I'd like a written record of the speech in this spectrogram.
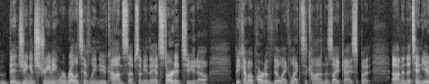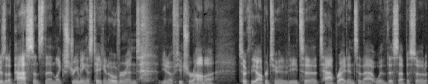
binging and streaming were relatively new concepts. I mean, they had started to, you know, become a part of the like lexicon and the zeitgeist, but um, in the 10 years that have passed since then, like streaming has taken over and, you know, Futurama took the opportunity to tap right into that with this episode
